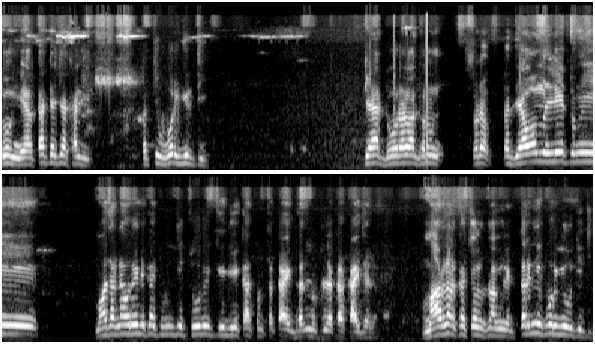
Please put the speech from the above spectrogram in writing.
तो मेळता त्याच्याखाली तर ती वर गिरती त्या दोराला धरून सोडव तर देवा म्हणले तुम्ही माझा नवऱ्याने काय? तुमची चोरी केली का? तुमचं काय घर लुटलं का? काय झालं? मारणार कशावर चांगले? तरणी पोरगी होती ती.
